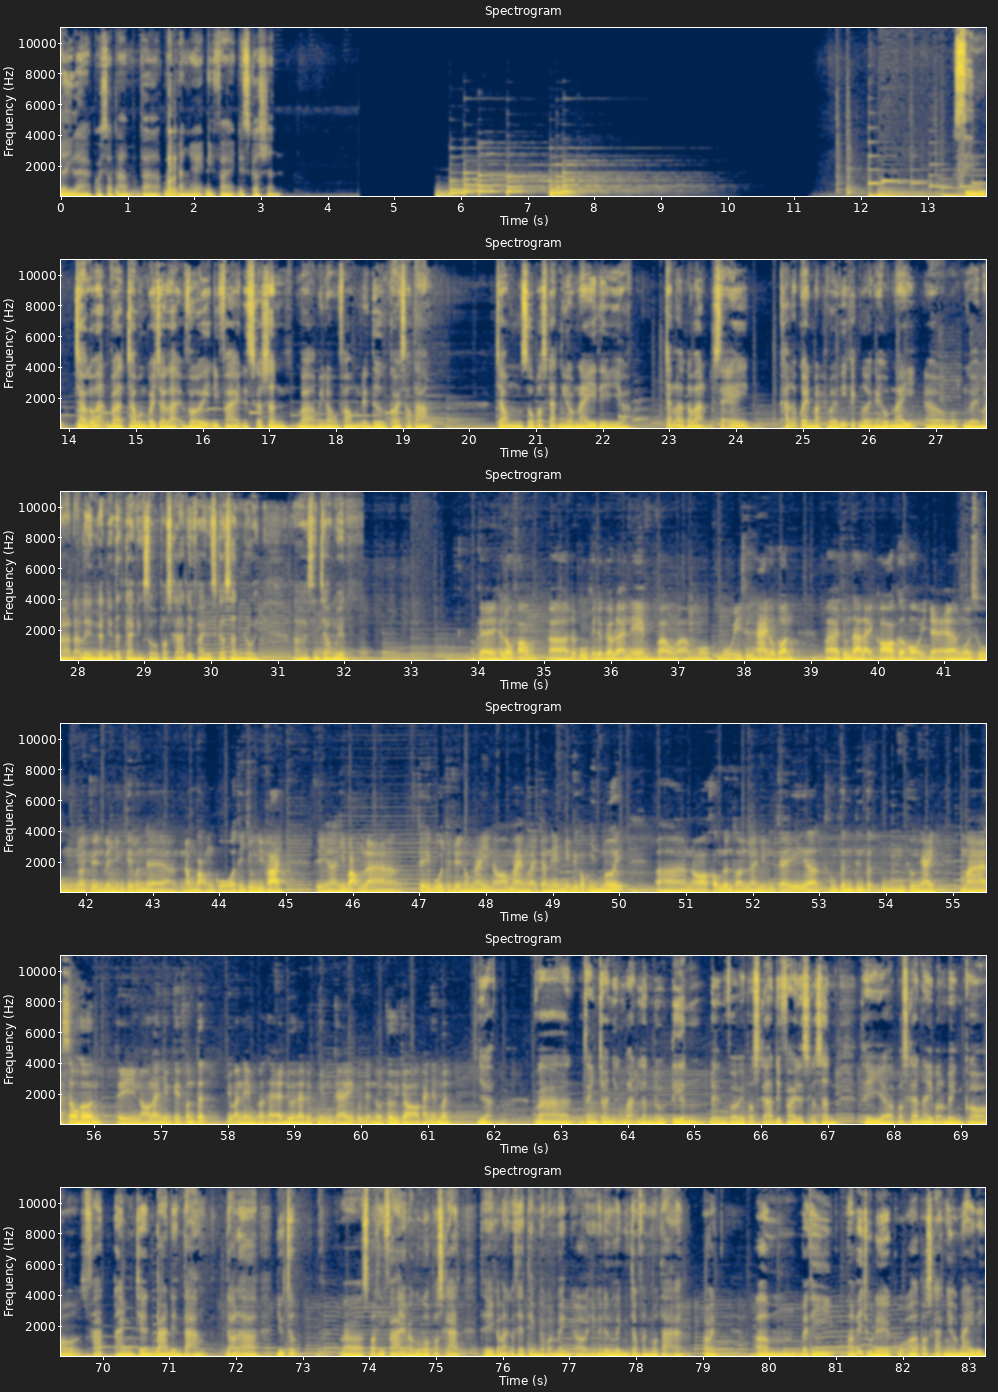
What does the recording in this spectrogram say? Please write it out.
Đây là Coi 68 và bạn đang nghe DeFi Discussion. Xin chào các bạn và chào mừng quay trở lại với DeFi Discussion và mình là Hồng Phong đến từ Coi 68. Trong số podcast ngày hôm nay thì à, chắc là các bạn sẽ khá là quen mặt với vị khách mời ngày hôm nay. Uh, một người mà đã lên gần như tất cả những số podcast DeFi Discussion rồi. Uh, xin chào Nguyên. Ok, hello Phong, uh, rất vui khi được gặp lại anh em vào uh, một buổi thứ hai đầu tuần. Và chúng ta lại có cơ hội để ngồi xuống nói chuyện về những cái vấn đề nóng bỏng của thị trường DeFi thì uh, hy vọng là cái buổi trò chuyện hôm nay nó mang lại cho anh em những cái góc nhìn mới à, nó không đơn thuần là những cái à, thông tin tin tức thường ngày mà sâu hơn thì nó là những cái phân tích giúp anh em có thể đưa ra được những cái quyết định đầu tư cho cá nhân mình. Yeah. Và dành cho những bạn lần đầu tiên đến với Postcard DeFi Discussion thì à, uh, Postcard này bọn mình có phát hành trên ba nền tảng đó là YouTube và Spotify và Google Podcast thì các bạn có thể tìm được bọn mình ở những cái đường link trong phần mô tả. Rồi, um, vậy thì nói về chủ đề của podcast ngày hôm nay đi.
